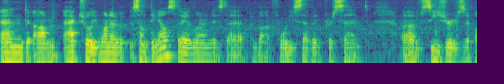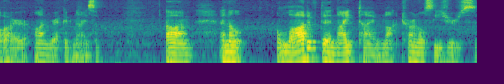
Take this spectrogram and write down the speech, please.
and um, actually, one of something else that I learned is that about 47% of seizures are unrecognizable. Um, and a, a lot of the nighttime nocturnal seizures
